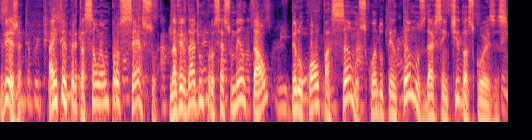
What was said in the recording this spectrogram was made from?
Veja, a interpretação é um processo, na verdade, um processo mental pelo qual passamos quando tentamos dar sentido às coisas.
